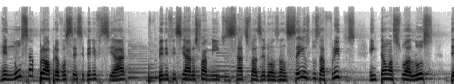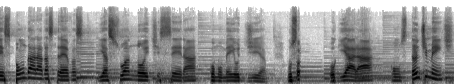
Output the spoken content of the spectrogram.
renúncia própria você se beneficiar, beneficiar os famintos e satisfazer os anseios dos aflitos, então a sua luz despondará das trevas e a sua noite será como meio-dia. O guiará constantemente,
